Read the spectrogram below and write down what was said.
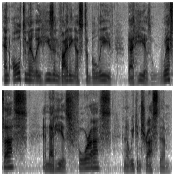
And ultimately, he's inviting us to believe that he is with us and that he is for us and that we can trust him.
